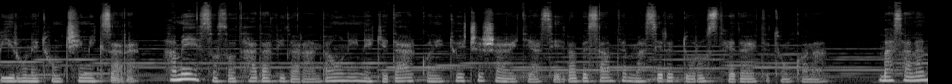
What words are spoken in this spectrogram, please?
بیرونتون چی میگذره. همه احساسات هدفی دارن و اون اینه که درک کنید توی چه شرایطی هستید و به سمت مسیر درست هدایتتون کنن. مثلا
